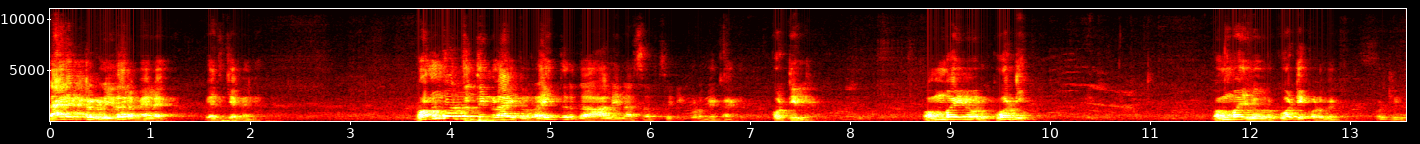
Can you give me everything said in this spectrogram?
ಡೈರೆಕ್ಟರ್ಗಳು ಇದ್ದಾರೆ ಮೇಲೆ, ವೇದಿಕೆ ಮೇಲೆ. ಒಂಬತ್ತು ತಿಂಗಳಾಯ್ತು ರೈತರದ ಹಾಲಿನ ಸಬ್ಸಿಡಿ ಕೊಡಬೇಕಾಗಿತ್ತು, ಕೊಟ್ಟಿಲ್ಲ. ಒಂಬೈನೂರು ಕೋಟಿ. ಒಂಬೈನೂರು ಕೋಟಿ ಕೊಡಬೇಕು, ಕೊಟ್ಟಿಲ್ಲ.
